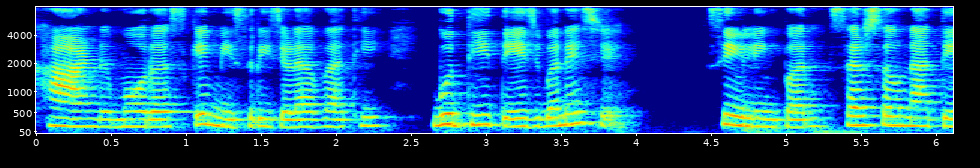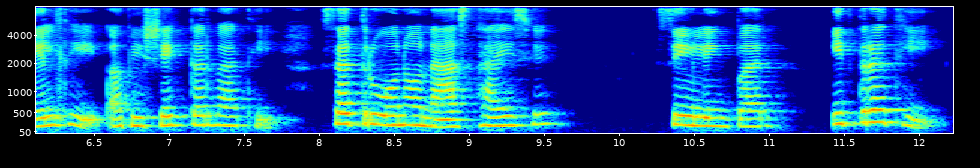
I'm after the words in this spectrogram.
ખાંડ, મોરસ કે મિશ્રી ચડાવવાથી બુદ્ધિ તેજ બને છે. શિવલિંગ પર સરસવના તેલથી અભિષેક કરવાથી શત્રુઓનો નાશ થાય છે. શિવલિંગ પર ઇત્રથી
